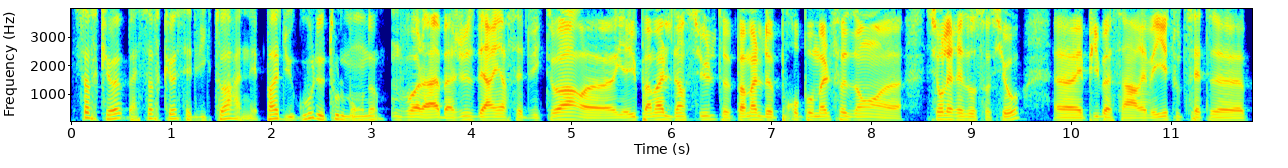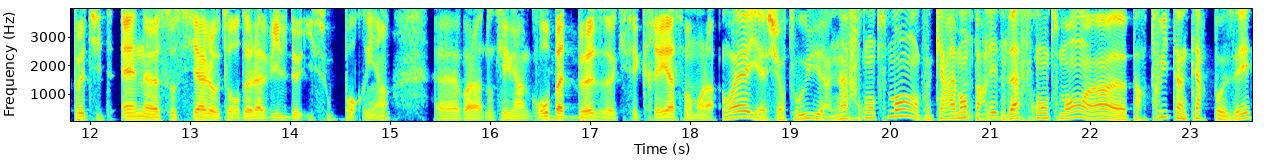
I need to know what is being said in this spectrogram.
Sauf que, bah, sauf que cette victoire, elle n'est pas du goût de tout le monde. Voilà, bah, juste derrière cette victoire, euh, il y a eu pas mal d'insultes, pas mal de propos malfaisants euh, sur les réseaux sociaux. Euh, et puis, bah, ça a réveillé toute cette petite haine sociale autour de la ville de Issou pour rien. voilà, donc il y a eu un gros bad buzz qui s'est créé à ce moment-là. Ouais, il y a surtout eu un affrontement. On peut carrément mm. parler d'affrontement hein, par tweet interposé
